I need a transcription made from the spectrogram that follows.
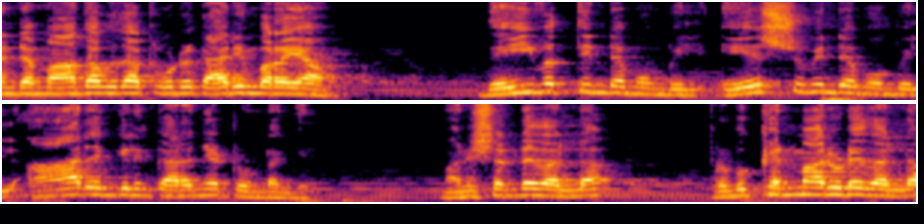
എന്റെ മാതാപിതാക്കളോട് കാര്യം പറയാം. ദൈവത്തിന്റെ മുമ്പിൽ യേശുവിന്റെ മുമ്പിൽ ആരെങ്കിലും കരഞ്ഞിട്ടുണ്ടെങ്കിൽ മനുഷ്യന്റെതല്ല പ്രഭുക്കന്മാരുടേതല്ല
